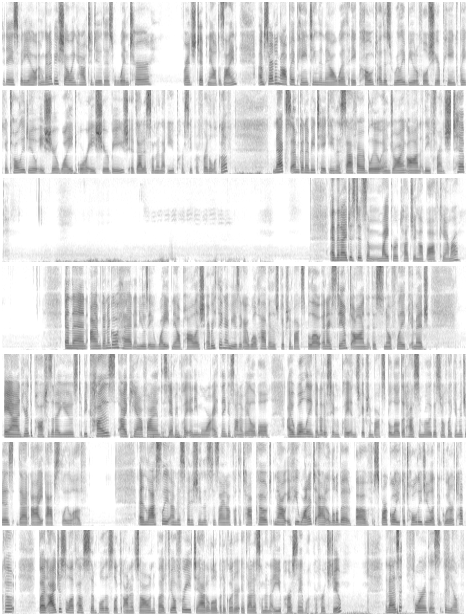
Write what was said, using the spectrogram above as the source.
Today's video, I'm going to be showing how to do this winter French tip nail design. I'm starting off by painting the nail with a coat of this really beautiful sheer pink, but you could totally do a sheer white or a sheer beige if that is something that you personally prefer the look of. Next, I'm going to be taking the sapphire blue and drawing on the French tip. And then I just did some micro touching up off camera. And then I'm going to go ahead and use a white nail polish. Everything I'm using I will have in the description box below. And I stamped on this snowflake image. And here are the polishes that I used. Because I can't find the stamping plate anymore, I think it's unavailable. I will link another stamping plate in the description box below that has some really good snowflake images that I absolutely love. And lastly, I'm just finishing this design off with a top coat. Now, if you wanted to add a little bit of sparkle, you could totally do like a glitter top coat. But I just love how simple this looked on its own. But feel free to add a little bit of glitter if that is something that you personally prefer to do. And that is it for this video.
